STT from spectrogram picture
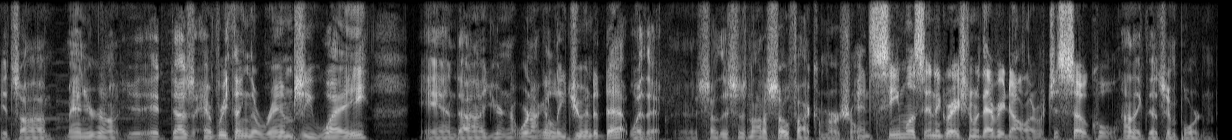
It's uh man, you're gonna. It does everything the Ramsey way. And uh, you're n- we're not going to lead you into debt with it. So this is not a SoFi commercial. And seamless integration with EveryDollar, which is so cool. I think that's important.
